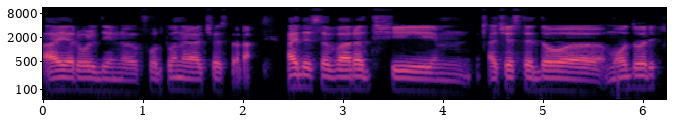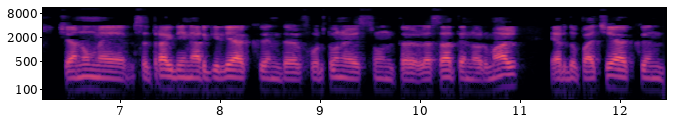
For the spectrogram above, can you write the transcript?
aerul din furtunele acestora. Haideți să vă arăt și aceste două moduri și anume să trag din arghilea când furtunele sunt lăsate normal, iar după aceea când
